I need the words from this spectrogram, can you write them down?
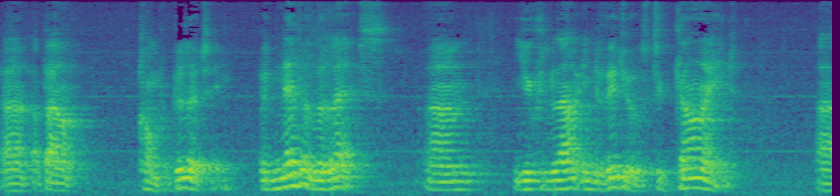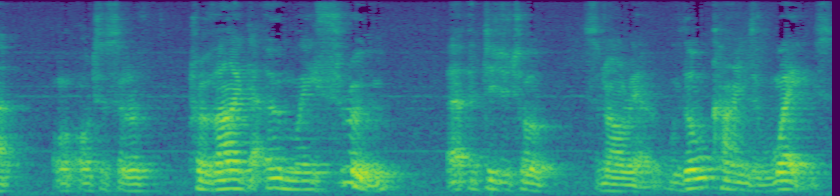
uh, about comparability, but nevertheless, um, you can allow individuals to guide uh, or, or, to sort of provide their own way through uh, a digital scenario with all kinds of ways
